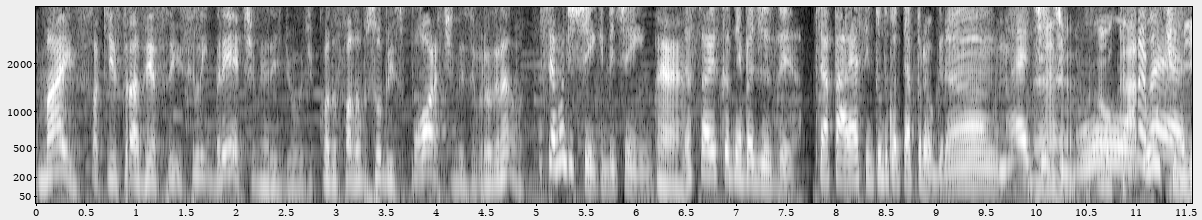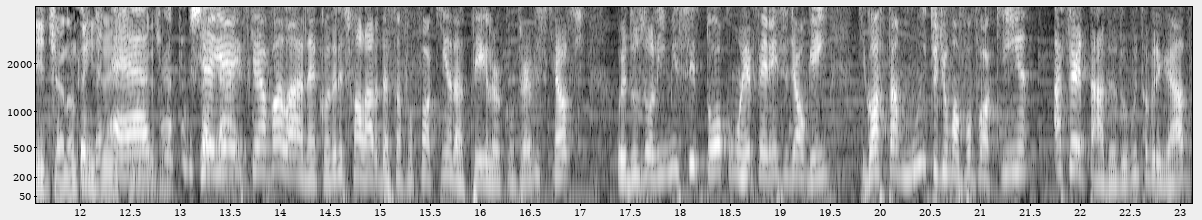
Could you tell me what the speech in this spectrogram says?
Mas só quis trazer esse, esse lembrete, Mary Jo, de quando falamos sobre esporte nesse programa. Você é muito chique, Vitinho. É. É. só isso que eu tenho pra dizer. Você aparece em tudo quanto é programa, é dia É, de humor. o cara é multimídia, não tem super- jeito, É, né, fico E aí é isso que eu ia falar, né? Quando eles falaram dessa fofoquinha da Taylor com o Travis Kelce, o Edu Zolim me citou como referência de alguém que gosta muito de uma fofoquinha acertada. Edu, muito obrigado.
